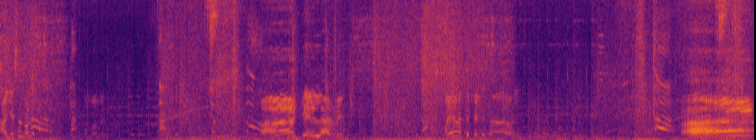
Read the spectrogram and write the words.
Ay, eso no le... No mames. Ah, que la re... Muévete, pendeja. Vale, ¡Ah!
